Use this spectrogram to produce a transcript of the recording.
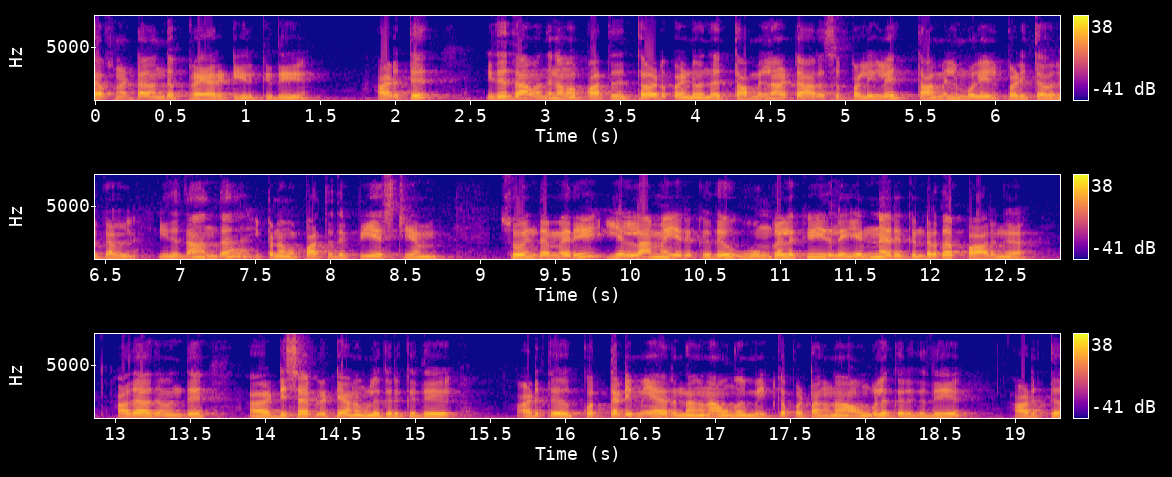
டெஃபினட்டாக வந்து ப்ரையாரிட்டி இருக்குது. அடுத்து இதுதான் வந்து நம்ம பார்த்தது. தேர்ட் பாயிண்ட் வந்து தமிழ்நாட்டு அரசு பள்ளிகளில் தமிழ் மொழியில் படித்தவர்கள். இதுதான் இந்த இப்போ நம்ம பார்த்தது பிஎஸ்டிஎம் ஸோ இந்தமாரி எல்லாமே இருக்குது. உங்களுக்கு இதில் என்ன இருக்குன்றத பாருங்கள் அதாவது வந்து டிசபிலிட்டி ஆனவங்களுக்கு இருக்குது. அடுத்து கொத்தடிமையாக இருந்தாங்கன்னா அவங்க மீட்கப்பட்டாங்கன்னா அவங்களுக்கு இருக்குது. அடுத்து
